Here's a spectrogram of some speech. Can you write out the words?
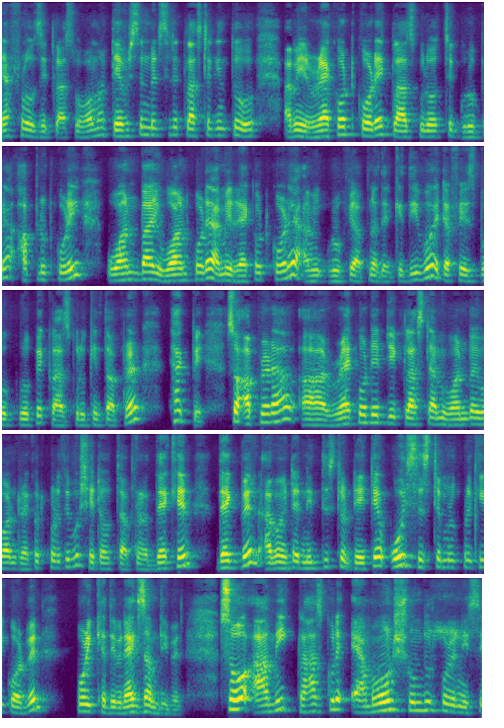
নেফ্রোলজি ক্লাস পাবো। আমার ডেভিডসন মেডিসিনের ক্লাসটা কিন্তু আমি রেকর্ড করে ক্লাসগুলো হচ্ছে গ্রুপে আপলোড করি। ওয়ান বাই ওয়ান করে আমি রেকর্ড করে আমি গ্রুপে আপনাদেরকে দিব। এটা ফেসবুক গ্রুপে ক্লাসগুলো কিন্তু আপনার থাকবে। সো আপনারা রেকর্ডেড যে ক্লাসটা আমি ওয়ান বাই ওয়ান রেকর্ড করে দিব সেটা হচ্ছে আপনারা দেখেন দেখবেন এবং এটা নির্দিষ্ট ডেটে ওই সিস্টেমের উপরে কি করবেন পরীক্ষা দিবেন, এক্সাম দিবেন। সো আমি ক্লাসগুলো এমন সুন্দর করে নিছি,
